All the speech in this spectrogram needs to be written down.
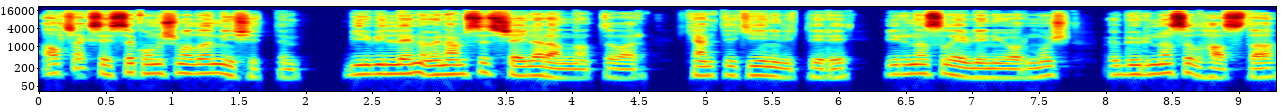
Alçak sesle konuşmalarını işittim. Birbirlerine önemsiz şeyler anlattılar. Kentteki yenilikleri, biri nasıl evleniyormuş, öbürü nasıl hasta,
